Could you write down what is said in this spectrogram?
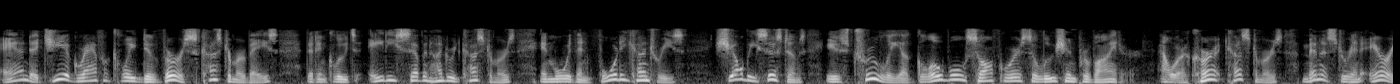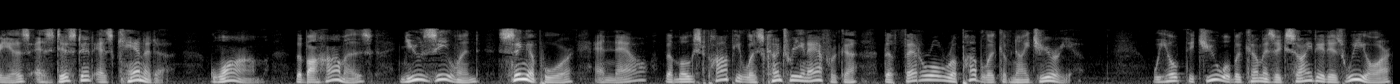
and a geographically diverse customer base that includes 8,700 customers in more than 40 countries, Shelby Systems is truly a global software solution provider. Our current customers minister in areas as distant as Canada, Guam, the Bahamas, New Zealand, Singapore, and now the most populous country in Africa, the Federal Republic of Nigeria. We hope that you will become as excited as we are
